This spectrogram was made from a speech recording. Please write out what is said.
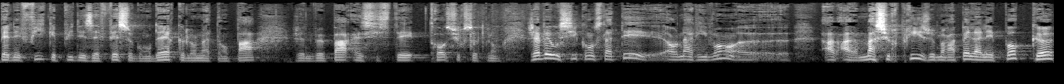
bénéfiques et puis des effets secondaires que l'on n'attend pas. Je ne veux pas insister trop sur ce plan. J'avais aussi constaté, en arrivant, euh, à, ma surprise, je me rappelle à l'époque, que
